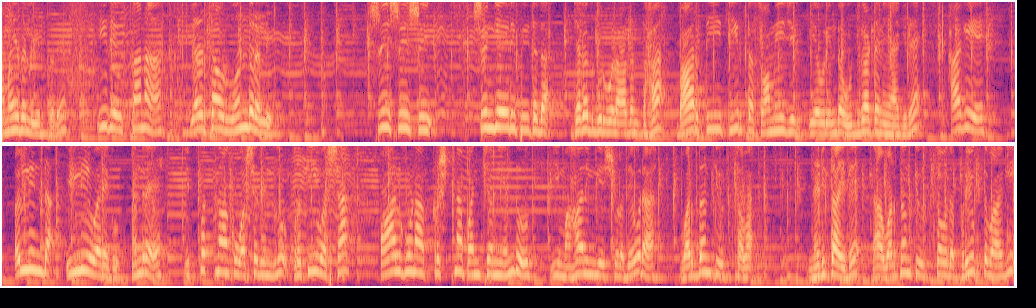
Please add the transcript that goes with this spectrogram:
ಸಮಯದಲ್ಲಿ ಇರ್ತದೆ. ಈ ದೇವಸ್ಥಾನ ಎರಡು ಸಾವಿರದ ಒಂದರಲ್ಲಿ ಶ್ರೀ ಶ್ರೀ ಶ್ರೀ ಶೃಂಗೇರಿ ಪೀಠದ ಜಗದ್ಗುರುಗಳಾದಂತಹ ಭಾರತೀ ತೀರ್ಥ ಸ್ವಾಮೀಜಿಯವರಿಂದ ಉದ್ಘಾಟನೆಯಾಗಿದೆ. ಹಾಗೆಯೇ ಅಲ್ಲಿಂದ ಇಲ್ಲಿವರೆಗೂ, ಅಂದರೆ ಇಪ್ಪತ್ನಾಲ್ಕು ವರ್ಷದಿಂದಲೂ ಪ್ರತಿ ವರ್ಷ ಪಾಲ್ಗುಣ ಕೃಷ್ಣ ಪಂಚಮಿ ಎಂದು ಈ ಮಹಾಲಿಂಗೇಶ್ವರ ದೇವರ ವರ್ಧಂತಿ ಉತ್ಸವ ನಡೀತಾ ಇದೆ. ಆ ವರ್ಧಂತಿ ಉತ್ಸವದ ಪ್ರಯುಕ್ತವಾಗಿ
